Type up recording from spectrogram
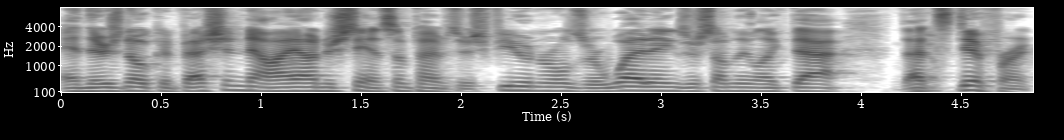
and there's no confession. Now I understand sometimes there's funerals or weddings or something like that. That's different.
